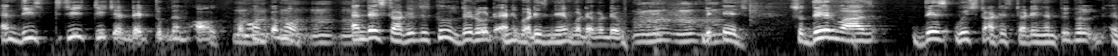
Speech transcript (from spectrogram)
and these te- teachers they took them all. Come mm-hmm, on, come on, mm-hmm, mm-hmm. and they started the school. They wrote anybody's name, whatever they the age. So there was this. We started studying, and people, uh,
